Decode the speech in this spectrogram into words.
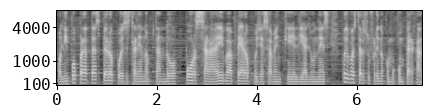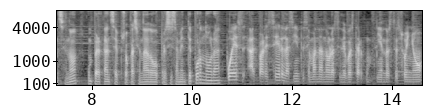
Olimpo Pratas pero pues estarían optando por Saraeva, pero pues ya saben que el día lunes pues va a estar sufriendo como un percance, ¿no? Un percance pues, ocasionado precisamente por Nora, pues al parecer la siguiente semana Nora se le va a estar cumpliendo este sueño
